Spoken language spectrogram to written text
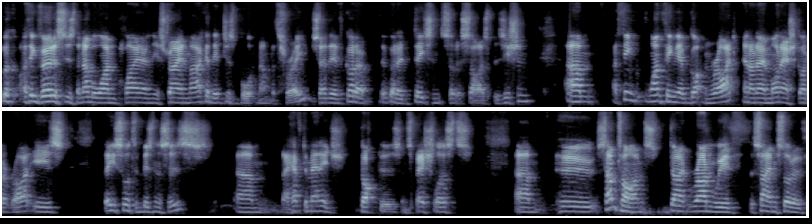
Look, I think Virtus is the number one player in the Australian market. They've just bought number three, so they've got a they've got a decent sort of size position. Um, I think one thing they've gotten right, and I know Monash got it right, is these sorts of businesses um, they have to manage doctors and specialists um, who sometimes don't run with the same sort of,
